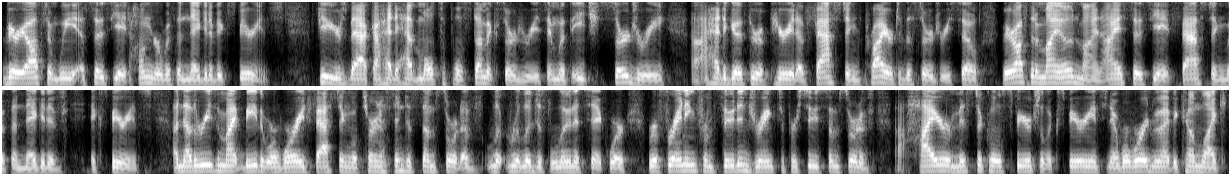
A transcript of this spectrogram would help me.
Very often we associate hunger with a negative experience few years back, I had to have multiple stomach surgeries. And with each surgery, uh, I had to go through a period of fasting prior to the surgery. So, very often in my own mind, I associate fasting with a negative experience. Another reason might be that we're worried fasting will turn us into some sort of l- religious lunatic. We're refraining from food and drink to pursue some sort of uh, higher mystical spiritual experience. You know, we're worried we might become like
